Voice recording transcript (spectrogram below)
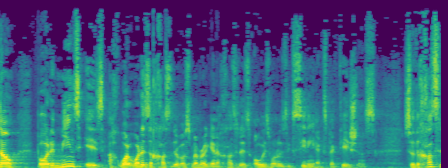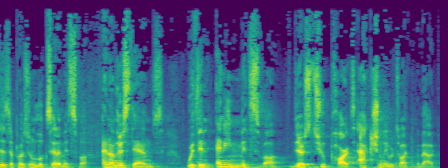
No, but what it means is, uh, what, what is a chassid? Remember again, a chassid is always one who's exceeding expectations. So the chassid is a person who looks at a mitzvah and understands within any mitzvah, there's two parts, actionally we're talking about.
